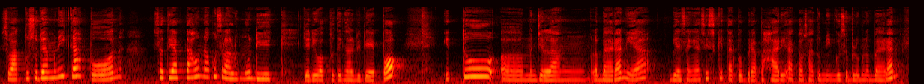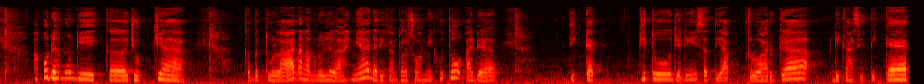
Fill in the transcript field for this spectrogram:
sewaktu sudah menikah pun setiap tahun aku selalu mudik. Jadi waktu tinggal di Depok itu e, menjelang lebaran ya, biasanya sih sekitar beberapa hari atau satu minggu sebelum lebaran aku udah mudik ke Jogja. Kebetulan alhamdulillahnya dari kantor suamiku tuh ada tiket gitu. Jadi setiap keluarga dikasih tiket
